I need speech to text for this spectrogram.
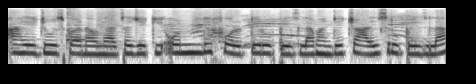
आहे ज्यूस बनवण्याचं जे की ओन्ली फोर्टी रुपीजला म्हणजे चाळीस रुपीजला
